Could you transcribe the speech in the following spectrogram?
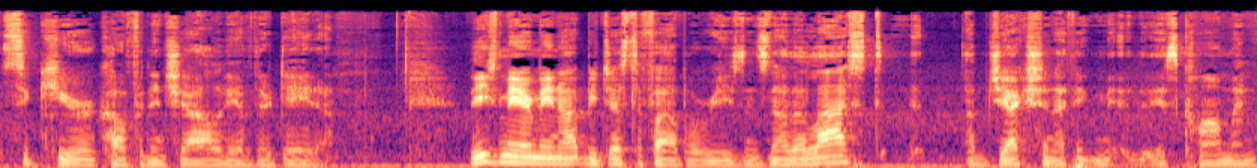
secure confidentiality of their data. These may or may not be justifiable reasons. Now, the last objection I think is common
